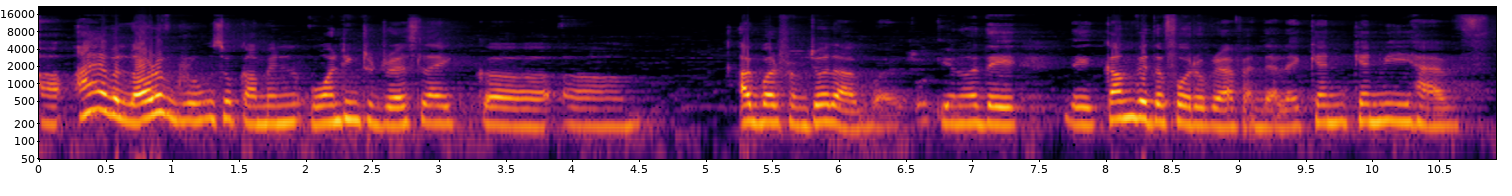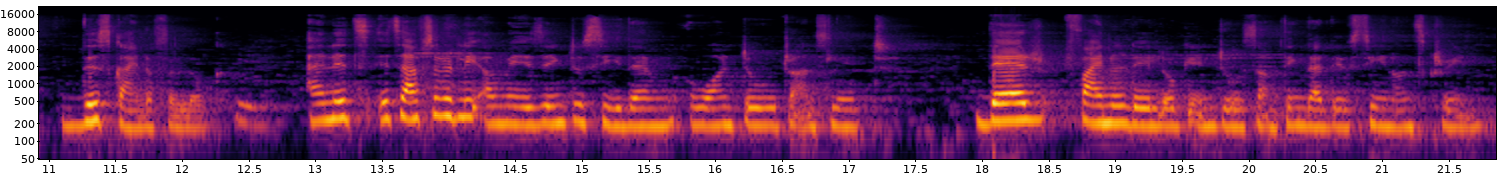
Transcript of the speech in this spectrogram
uh, I have a lot of grooms who come in wanting to dress like uh, um, Akbar from Jodha Akbar. You know, they they come with a photograph and they're like, can can we have this kind of a look? Mm and it's it's absolutely amazing to see them want to translate their final day look into something that they've seen on screen.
